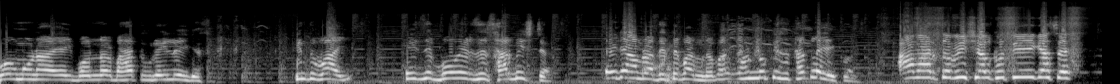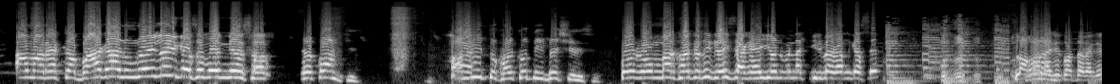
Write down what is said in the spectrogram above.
বউ মনে হয় এই বন্যার বাহাত উড়াইলেই গেছে। কিন্তু ভাই এই যে বউয়ের যে সার্ভিসটা এইটা আমরা দিতে পারব না। ভাই অন্য কিছু থাকলে এই কর। আমার তো বিশাল ক্ষতি হয়ে গেছে। আমার একটা বাগান উড়াইলেই গেছে বন্যা স্যার। এখন কি? আমি তো ক্ষয়ক্ষতি বেশি হয়েছে। কোন রোমবার ক্ষয়ক্ষতি গেছে আগে এই জন্য না কির বাগান গেছে। লাগান আগে কথা আগে।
